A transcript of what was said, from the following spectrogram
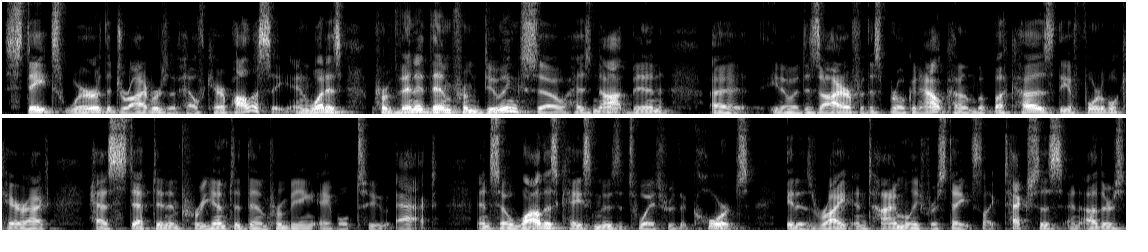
states were the drivers of healthcare policy. And what has prevented them from doing so has not been a, you know, a desire for this broken outcome, but because the Affordable Care Act has stepped in and preempted them from being able to act. And so while this case moves its way through the courts, it is right and timely for states like Texas and others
